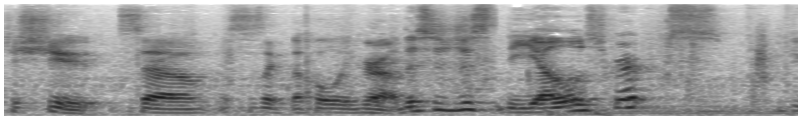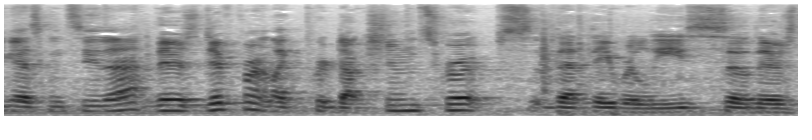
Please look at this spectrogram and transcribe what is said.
to shoot. So this is like the holy grail. This is just the yellow scripts, if you guys can see that. There's different like production scripts that they release. So there's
